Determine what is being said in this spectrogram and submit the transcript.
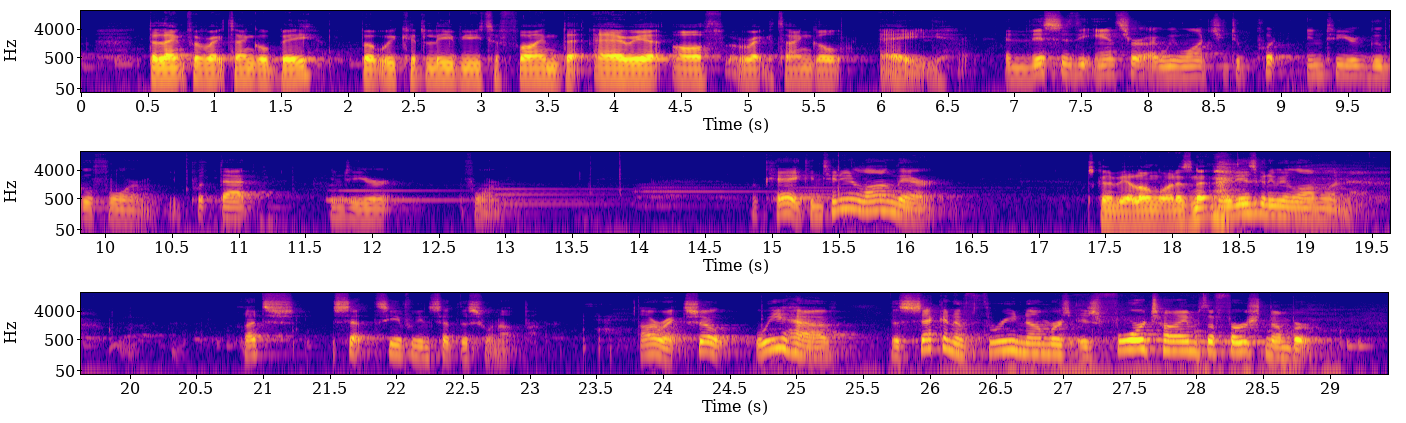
the length of rectangle B, but we could leave you to find the area of rectangle A. And this is the answer we want you to put into your Google form. You put that into your form. Okay, continue along there. It's going to be a long one, isn't it? It is going to be a long one. Let's set, see if we can set this one up. All right, so we have the second of three numbers is four times the first number.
